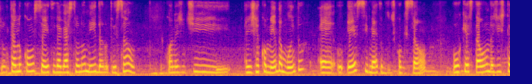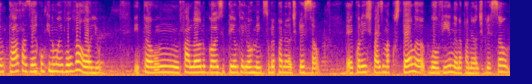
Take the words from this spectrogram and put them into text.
juntando o conceito da gastronomia e da nutrição, quando a gente, a gente recomenda muito é, esse método de cocção por questão da gente tentar fazer com que não envolva óleo. Então, falando, igual eu citei anteriormente, sobre a panela de pressão. É, quando a gente faz uma costela bovina na panela de pressão,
